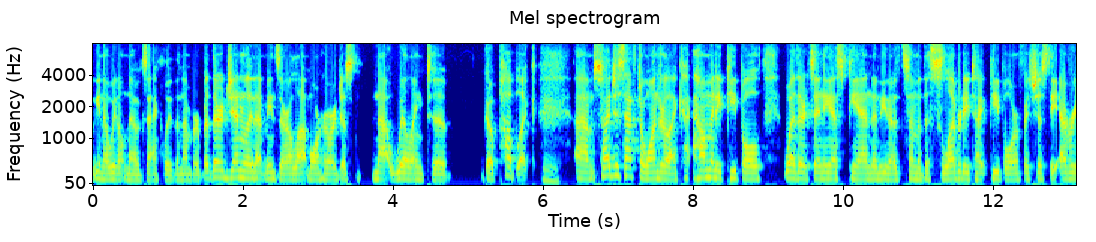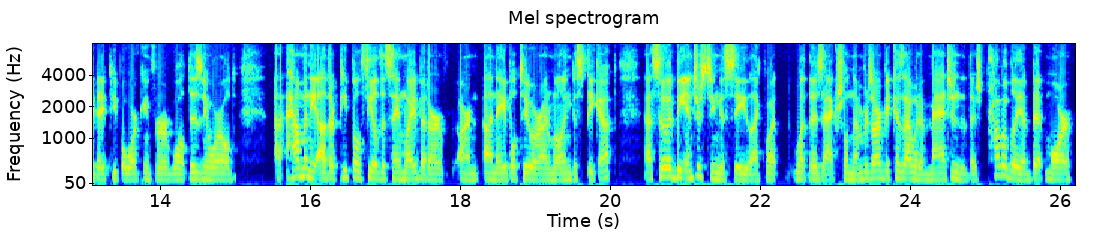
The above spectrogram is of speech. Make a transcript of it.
you know, we don't know exactly the number, but there generally that means there are a lot more who are just not willing to go public. Mm. Um, so I just have to wonder, like, how many people, whether it's in ESPN and you know some of the celebrity type people, or if it's just the everyday people working for Walt Disney World, uh, how many other people feel the same way but are are unable to or unwilling to speak up. Uh, so it would be interesting to see like what what those actual numbers are because I would imagine that there's probably a bit more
